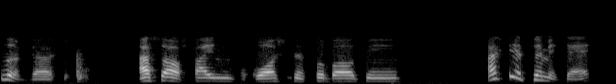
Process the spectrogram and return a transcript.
Look, guys, I saw a fighting Washington football team. I see a timid Dak.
